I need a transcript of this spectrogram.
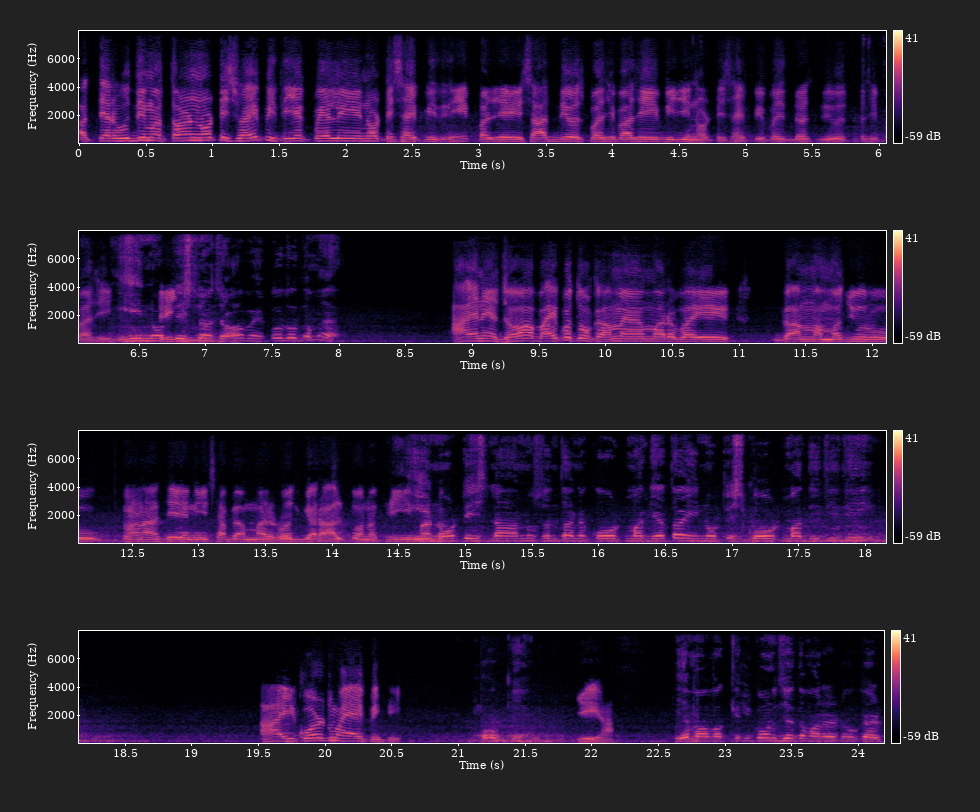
અત્યાર સુધીમાં ત્રણ નોટિસ આપી હતી એક પહેલી નોટિસ આપી હતી પછી સાત દિવસ પછી પાછી બીજી નોટિસ આપી પછી દસ દિવસ પછી પાછી ઈ નોટિસ નો જવાબ આપ્યો તો તમે? હા એને જવાબ આપ્યો હતો કે અમે અમારે ભાઈ ગામમાં મજૂરો ઘણા છે એની હિસાબે અમારે રોજગાર હાલતો નથી એ ઈ નોટિસ ના અનુસંધાને કોર્ટમાં ગયા હતા એ નોટિસ કોર્ટમાં દીધી હતી હા એ કોર્ટમાં આપી હતી. ઓકે. જી હા. એમાં વકીલ કોણ છે તમારો એડવોકેટ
